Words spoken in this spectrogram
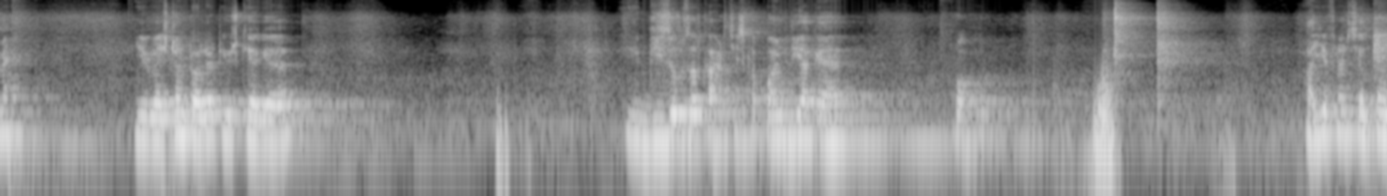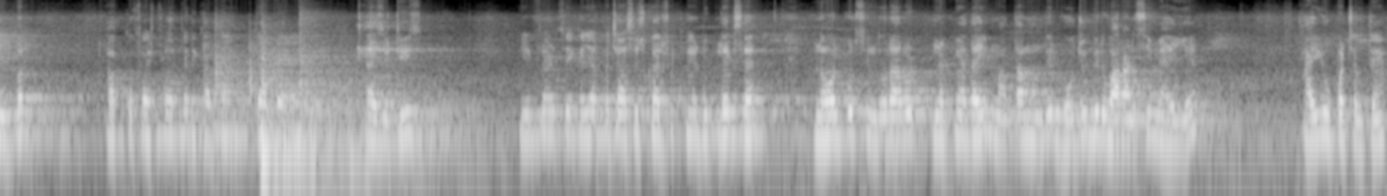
जिसमें ये वेस्टर्न टॉयलेट यूज़ किया गया है। ये गीज़र उज़र का हर चीज़ का पॉइंट दिया गया है। प्रॉपर आइए फ्रेंड्स, चलते हैं ऊपर। आपको फ़र्स्ट फ्लोर पे दिखाते हैं क्या क्या है। एज इट इज़ ये फ्रेंड्स, एक हज़ार पचास स्क्वायर फीट में डुप्लेक्स है। नवलपुर सिंदूरा रोड नटनियादाई माता मंदिर, भोजूबीर वाराणसी में है ये। आइए ऊपर चलते हैं।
